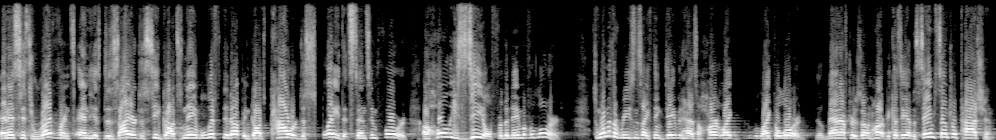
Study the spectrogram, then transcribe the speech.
And it's his reverence and his desire to see God's name lifted up and God's power displayed that sends him forward. A holy zeal for the name of the Lord. It's one of the reasons I think David has a heart like, like the Lord, the man after his own heart, because he had the same central passion.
